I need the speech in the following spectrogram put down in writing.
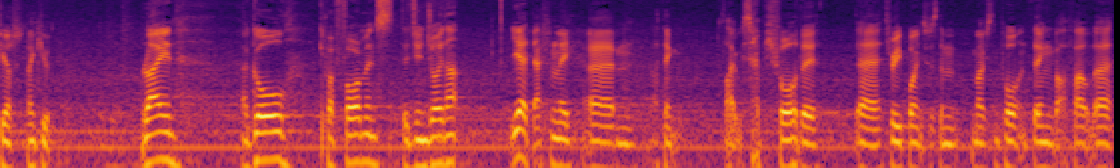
Cheers. Thank you. Ryan, a goal, performance. Did you enjoy that? Yeah, definitely. Um, I think, like we said before, the uh, three points was the most important thing. But I felt that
